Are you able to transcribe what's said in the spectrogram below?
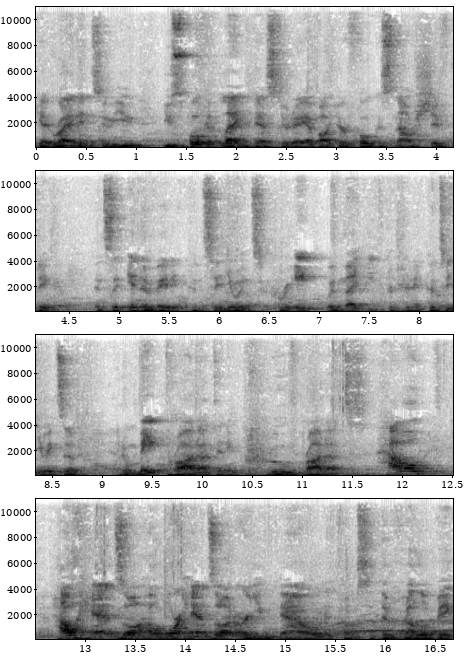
get right into. You, you spoke at length yesterday about your focus now shifting into innovating, continuing to create with Nike, continuing to you know, make product and improve products. How, how hands-on, how more hands-on are you now when it comes to developing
